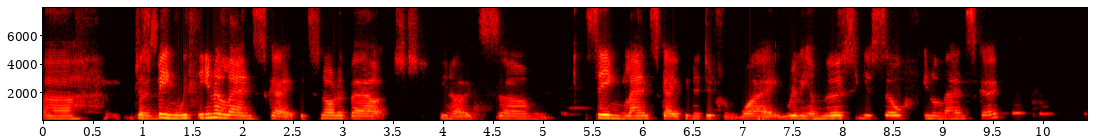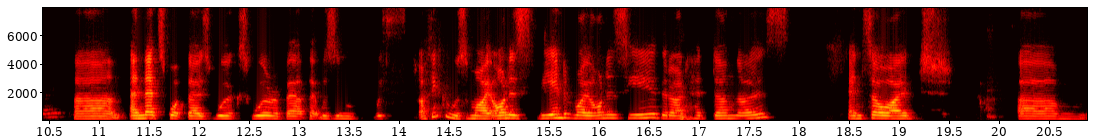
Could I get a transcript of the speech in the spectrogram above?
uh, just being within a landscape. It's not about, you know, it's um, seeing landscape in a different way, really immersing yourself in a landscape. Um, and that's what those works were about. That was in with I think it was my honors, the end of my honors year that I had done those, and so I'd um,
